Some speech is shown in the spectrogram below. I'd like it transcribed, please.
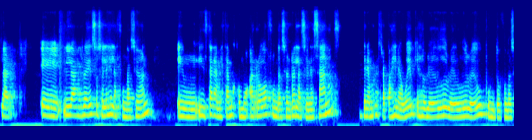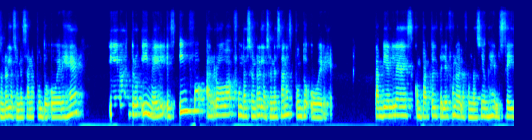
Claro. Eh, las redes sociales de la Fundación, en Instagram estamos como arroba Fundación Relaciones Sanas. Tenemos nuestra página web que es www.fundacionrelacionessanas.org y nuestro email es info. También les comparto el teléfono de la fundación, es el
